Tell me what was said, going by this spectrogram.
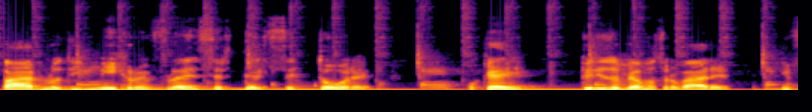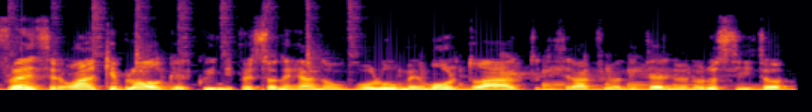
parlo di micro influencer del settore, ok? Quindi dobbiamo trovare influencer o anche blogger, quindi persone che hanno un volume molto alto di traffico all'interno del loro sito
